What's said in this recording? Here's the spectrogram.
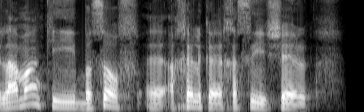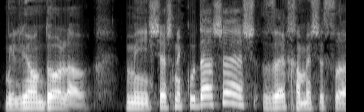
למה? כי בסוף אה, החלק היחסי של מיליון דולר מ-6.6 זה 15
